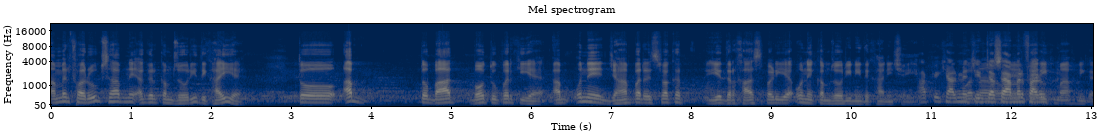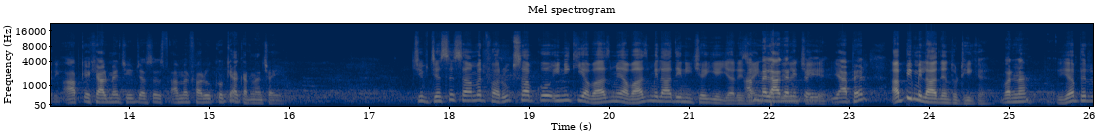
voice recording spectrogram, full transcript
आमिर फ़ारूक साहब ने अगर कमज़ोरी दिखाई है तो अब तो बात बहुत ऊपर की है। अब उन्हें जहाँ पर इस वक्त ये दरख्वास्त पड़ी है उन्हें कमज़ोरी नहीं दिखानी चाहिए। आपके ख्याल में चीफ जस्टिस आमिर फारूक माफ़ नहीं करेगी। आपके ख्याल में चीफ जस्टिस आमिर फारूक को क्या करना चाहिए? चीफ जस्टिस आमिर फारूक साहब को इन्हीं की आवाज़ में आवाज़ मिला देनी चाहिए या रिजाइन मिला देनी चाहिए। या फिर? अब भी मिला दें तो ठीक है। वरना? या फिर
